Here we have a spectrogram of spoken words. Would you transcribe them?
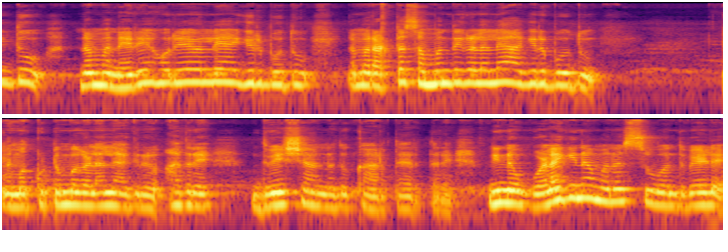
ಇದ್ದು, ನಮ್ಮ ನೆರೆಹೊರೆಯಲ್ಲೇ ಆಗಿರ್ಬೋದು, ನಮ್ಮ ರಕ್ತ ಸಂಬಂಧಿಗಳಲ್ಲೇ ಆಗಿರ್ಬೋದು ನಮ್ಮ ಕುಟುಂಬಗಳಲ್ಲೇ ಆಗಿರೋ ಆದರೆ ದ್ವೇಷ ಅನ್ನೋದು ಕಾರ್ತಾ ಇರ್ತಾರೆ. ನಿನ್ನ ಒಳಗಿನ ಮನಸ್ಸು ಒಂದು ವೇಳೆ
